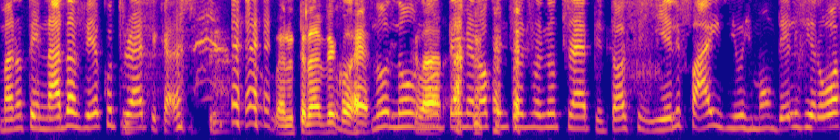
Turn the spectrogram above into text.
Mas não tem nada a ver com o trap, cara. Mas não tem nada a ver com o rap. Não, não, claro. não tem a menor condição de fazer um trap. Então, assim, e ele faz, e o irmão dele virou.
